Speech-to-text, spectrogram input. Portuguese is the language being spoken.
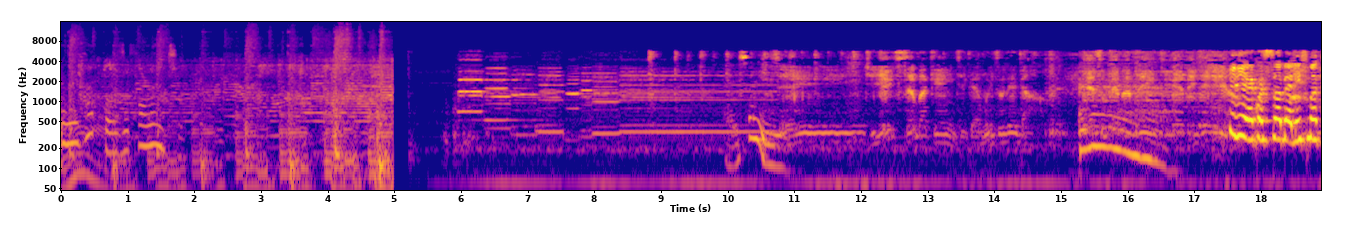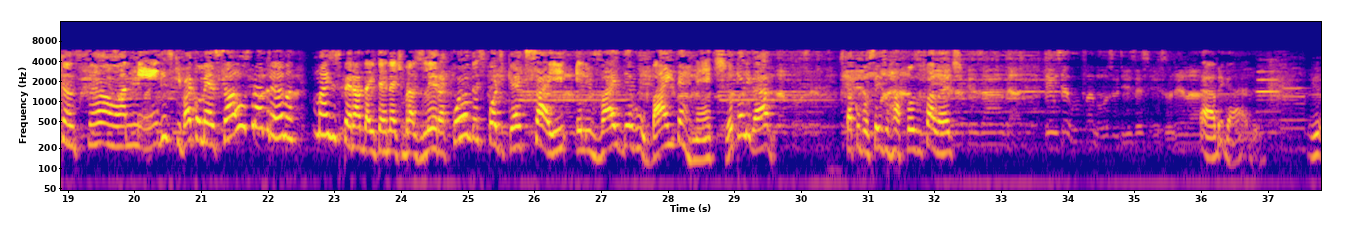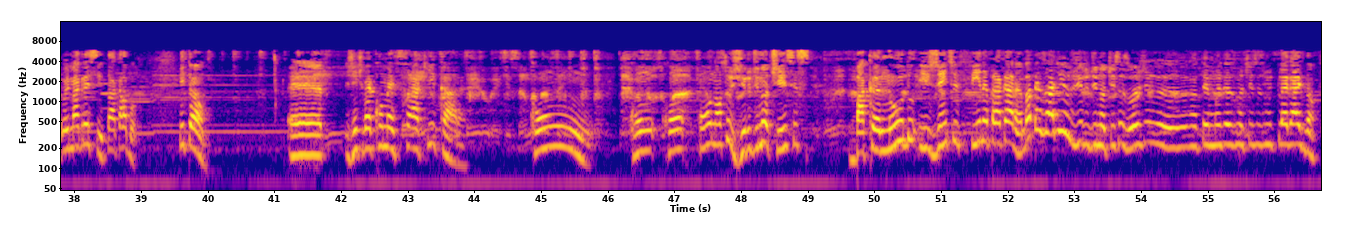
O Raposo Falante. É isso aí. Gente, samba quente que é muito legal. E é com essa belíssima canção, amigos, que vai começar o programa mais esperado da internet brasileira. Quando esse podcast sair, ele vai derrubar a internet. Eu tô ligado. Está com vocês o Raposo Falante. Esse o famoso 16 toneladas. Ah, obrigado. Eu emagreci, tá? Cala a boca. Então, é, a gente vai começar aqui, cara, com, com, com, com o nosso giro de notícias. Bacanudo e gente fina pra caramba. Apesar de o giro de notícias hoje eh, não ter muitas notícias muito legais, não.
